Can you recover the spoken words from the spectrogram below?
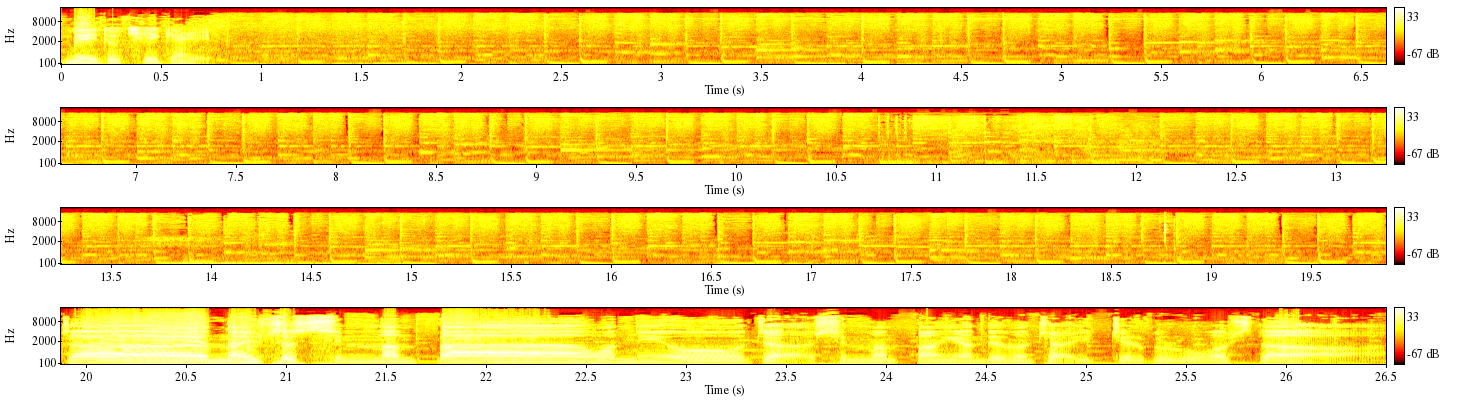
매도 체결. 자, 나이스 10만빵 왔네요. 자, 10만빵이 안되면, 자, 익제를 걸고 갑시다.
